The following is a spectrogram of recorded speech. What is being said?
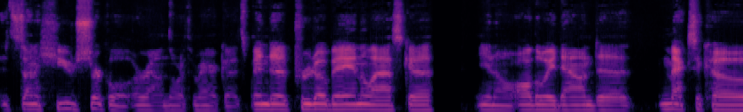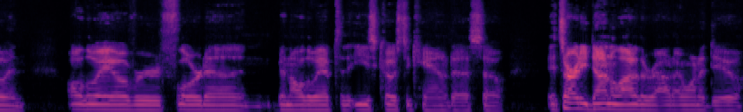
it's done a huge circle around North America. It's been to Prudhoe Bay in Alaska, you know, all the way down to Mexico and all the way over Florida and been all the way up to the east coast of Canada. So it's already done a lot of the route I want to do.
